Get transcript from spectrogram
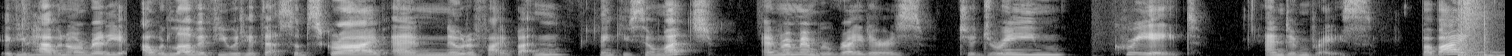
If you haven't already, I would love if you would hit that subscribe and notify button. Thank you so much. And remember, writers, to dream, create, and embrace. Bye bye.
